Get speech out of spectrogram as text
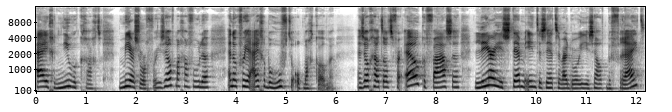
eigen nieuwe kracht meer zorg voor jezelf mag gaan voelen en ook voor je eigen behoeften op mag komen. En zo geldt dat voor elke fase. Leer je stem in te zetten, waardoor je jezelf bevrijdt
